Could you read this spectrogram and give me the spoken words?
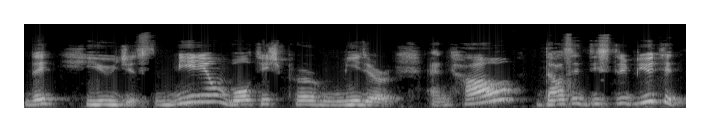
the hugest medium voltage per meter. And how does it distribute it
